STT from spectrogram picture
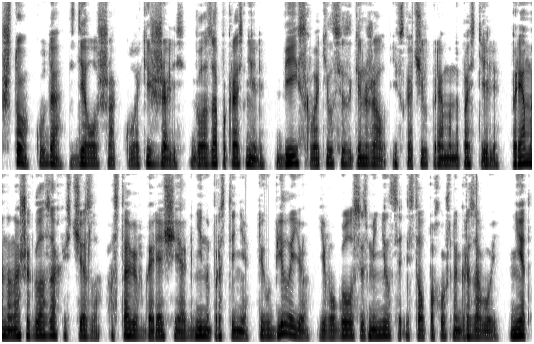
«Что? Куда?» Сделал шаг, кулаки сжались, глаза покраснели. Бей схватился за кинжал и вскочил прямо на постели. Прямо на наших глазах исчезла, оставив горящие огни на простыне. «Ты убил ее?» Его голос изменился и стал похож на грозовой. «Нет,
